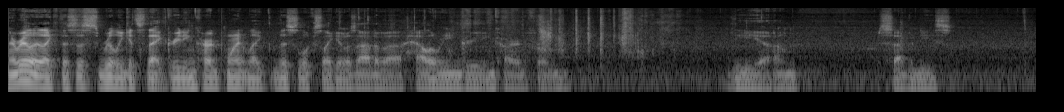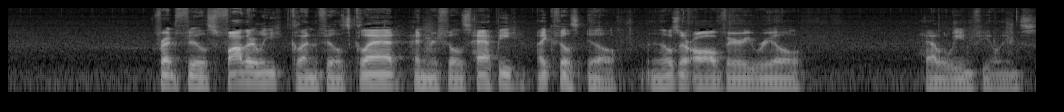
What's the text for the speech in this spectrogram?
I really like this. This really gets that greeting card point. Like, this looks like it was out of a Halloween greeting card from the um, 70s. Fred feels fatherly, Glenn feels glad, Henry feels happy, Ike feels ill. And those are all very real Halloween feelings.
